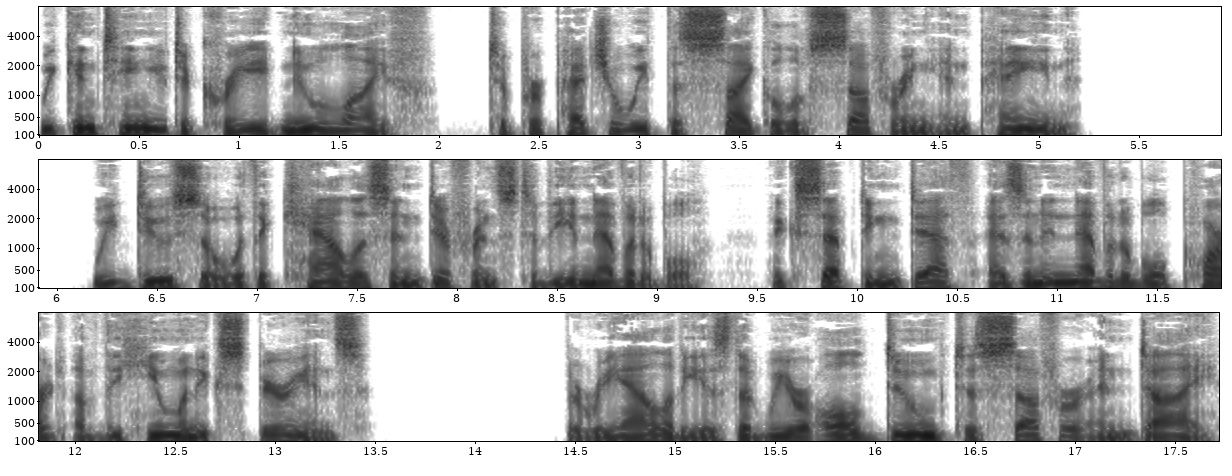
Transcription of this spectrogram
we continue to create new life, to perpetuate the cycle of suffering and pain. We do so with a callous indifference to the inevitable, accepting death as an inevitable part of the human experience. The reality is that we are all doomed to suffer and die,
